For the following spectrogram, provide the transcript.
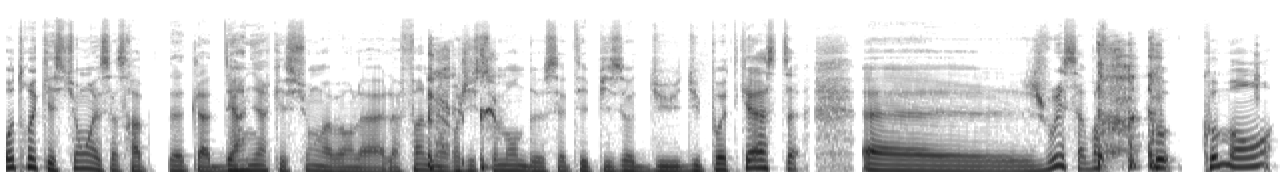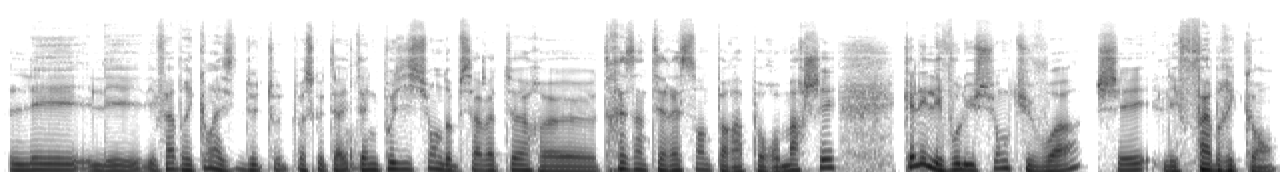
autre question, et ça sera peut-être la dernière question avant la, fin de l'enregistrement de cet épisode du, podcast. Euh, je voulais savoir comment les, fabricants, parce que tu as, une position d'observateur euh, très intéressante par rapport au marché, quelle est l'évolution que tu vois chez les fabricants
